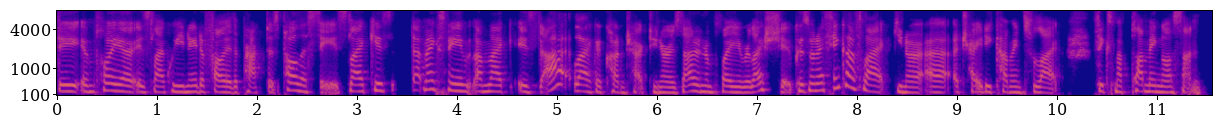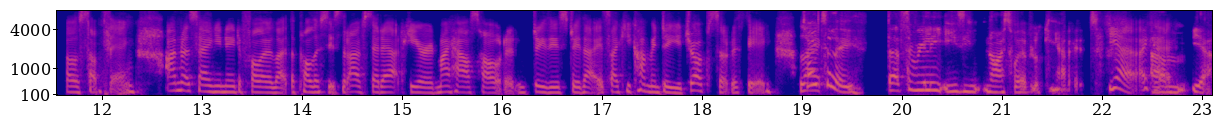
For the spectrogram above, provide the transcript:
the employer is like, well, you need to follow the practice policies. Like, is that makes me, I'm like, is that like a contracting or is that an employee relationship? Because when I think of like, you know, a, a tradie coming to like fix my plumbing or, some, or something, I'm not saying you need to follow like the policies that I've set out here in my household and do this, do that. It's like you come and do your job sort of thing. Like, totally that's a really easy, nice way of looking at it. Yeah. Okay. Um, yeah.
